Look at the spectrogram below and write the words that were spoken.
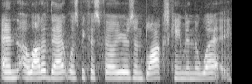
and a lot of that was because failures and blocks came in the way,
